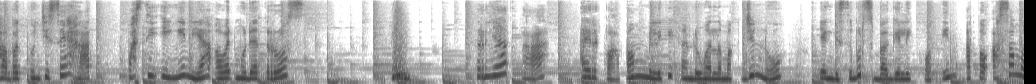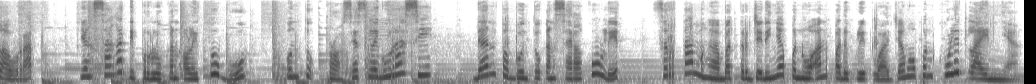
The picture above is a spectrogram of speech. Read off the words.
Sahabat kunci sehat, pasti ingin ya awet muda terus? Ternyata, air kelapa memiliki kandungan lemak jenuh yang disebut sebagai likotin atau asam laurat yang sangat diperlukan oleh tubuh untuk proses legurasi dan pembentukan sel kulit serta menghambat terjadinya penuaan pada kulit wajah maupun kulit lainnya.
